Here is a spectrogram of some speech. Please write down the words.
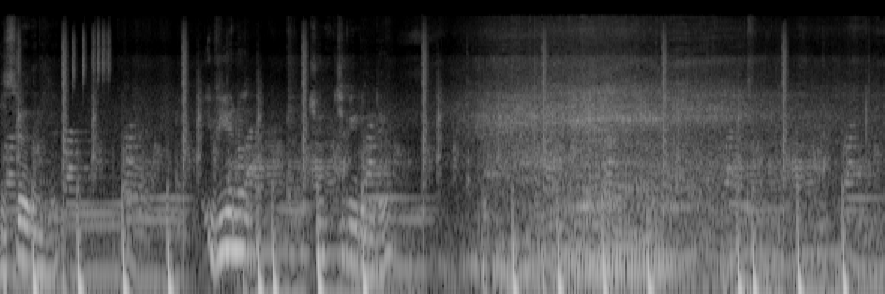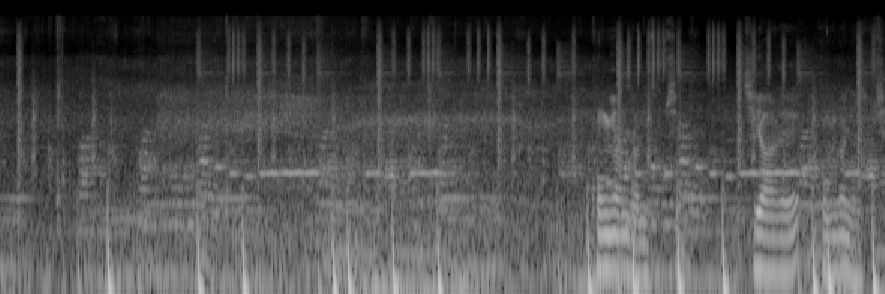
있어야 되는데. 위에는 중집인가 본데요? 공연 연습실. 지하에 공연 연습실.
